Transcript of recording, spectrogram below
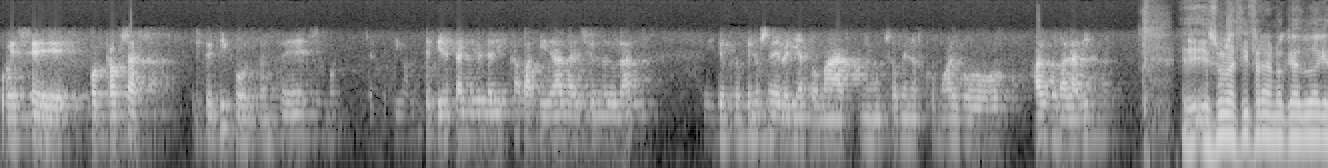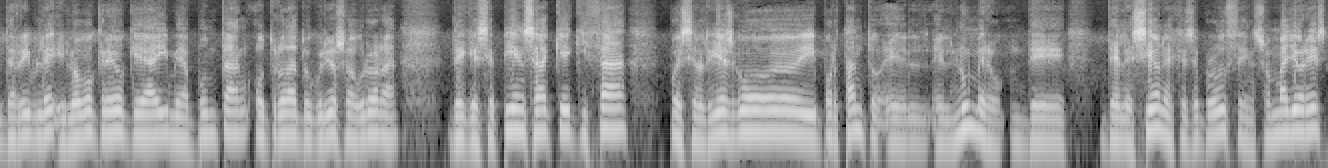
pues eh, por causas de este tipo. Entonces, bueno, efectivamente tiene tal nivel de discapacidad la lesión medular que yo creo que no se debería tomar ni mucho menos como algo algo baladí. Eh, es una cifra, no cabe duda que terrible. Y luego creo que ahí me apuntan otro dato curioso, Aurora, de que se piensa que quizá pues el riesgo y por tanto el, el número de, de lesiones que se producen son mayores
